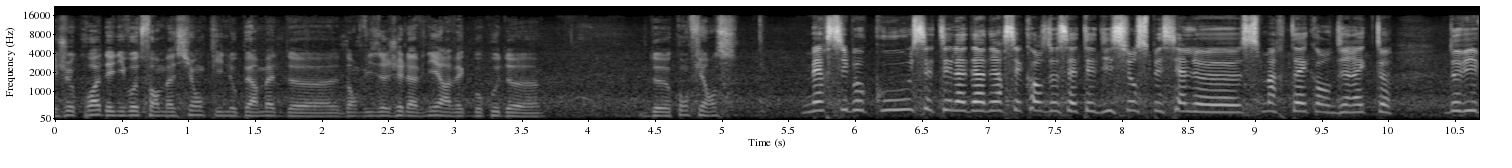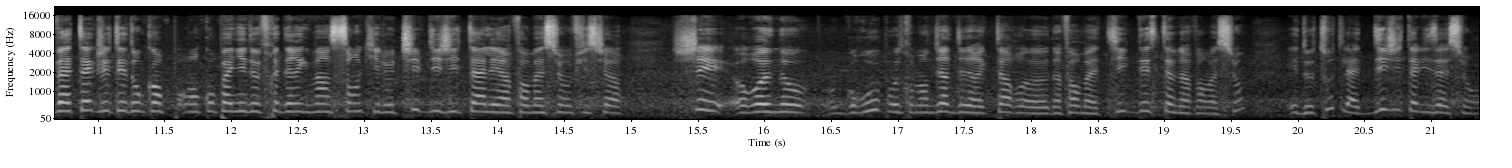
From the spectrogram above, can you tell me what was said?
je crois des niveaux de formation qui nous permettent d'envisager l'avenir avec beaucoup de, confiance. Merci beaucoup. C'était la dernière séquence de cette édition spéciale euh, Smart Tech en direct de Vivatech. J'étais donc en, compagnie de Frédéric Vincent, qui est le Chief Digital et Information Officer chez Renault Group, autrement dit le directeur euh, d'informatique, des systèmes d'information et de toute la digitalisation.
